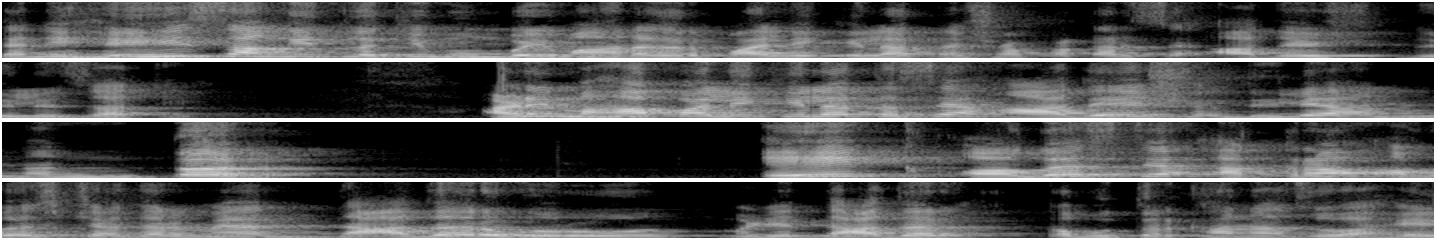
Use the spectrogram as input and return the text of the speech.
त्यांनी हेही सांगितलं की मुंबई महानगरपालिकेला तशा प्रकारचे आदेश दिले जातील. आणि महापालिकेला तसे आदेश दिल्यानंतर एक ऑगस्ट ते अकरा ऑगस्टच्या दरम्यान दादरवरून म्हणजे दादर कबूतरखाना जो आहे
